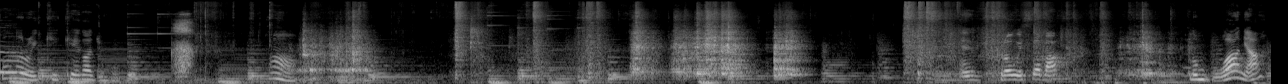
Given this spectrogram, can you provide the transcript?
손으로 이렇게 이렇게 해가지고. 어. 에 그러고 있어봐. 넌 뭐하냐?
